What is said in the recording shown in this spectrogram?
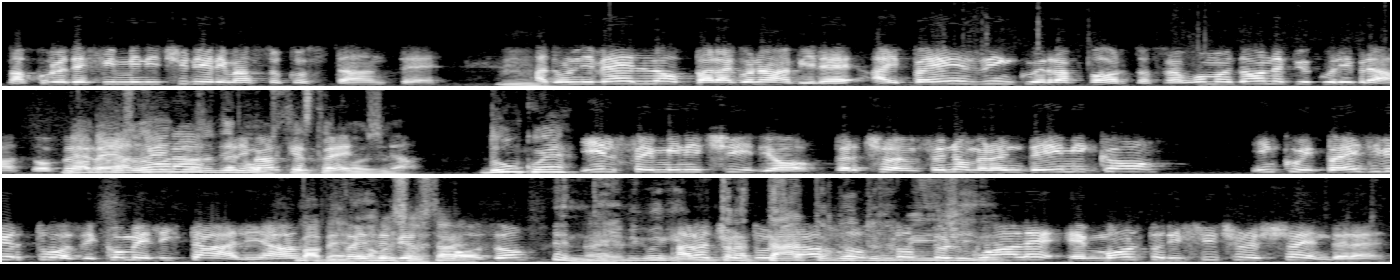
ma quello dei femminicidi è rimasto costante. Mm. Ad un livello paragonabile ai paesi in cui il rapporto fra uomo e donna è più equilibrato, ovvero Vabbè, allora- Danimarca e Svezia. Dunque? Il femminicidio perciò è un fenomeno endemico in cui paesi virtuosi come l'Italia, Vabbè, paese virtuoso, Endemico, che ha raggiunto un tasso sotto il quale è molto difficile scendere.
